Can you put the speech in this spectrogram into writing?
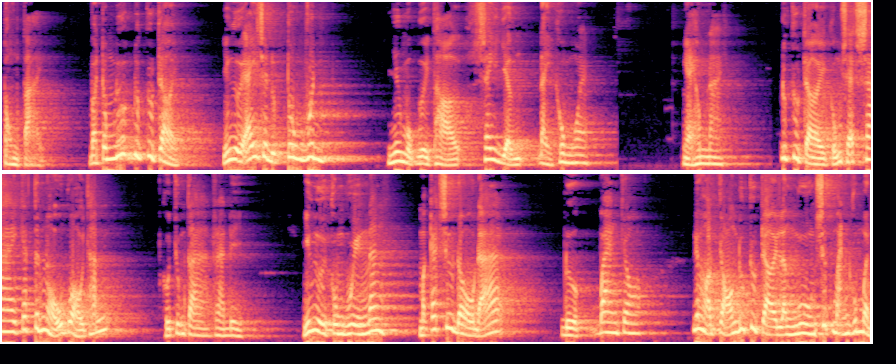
tồn tại. Và trong nước đức chúa trời, những người ấy sẽ được tôn vinh như một người thợ xây dựng đầy khôn ngoan. Ngày hôm nay, đức chúa trời cũng sẽ sai các tín hữu của hội thánh của chúng ta ra đi. Những người cùng quyền năng mà các sứ đồ đã được ban cho, nếu họ chọn đức chúa trời là nguồn sức mạnh của mình,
